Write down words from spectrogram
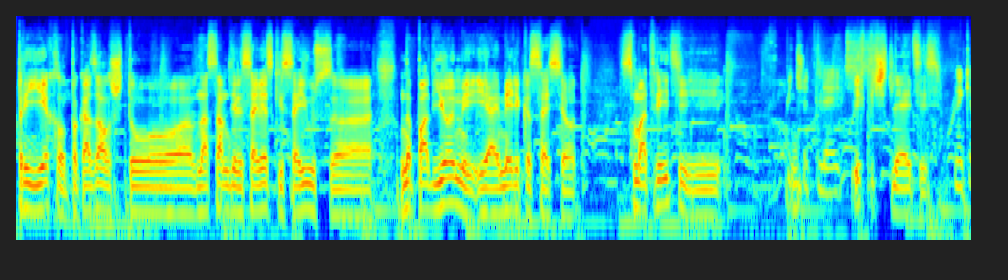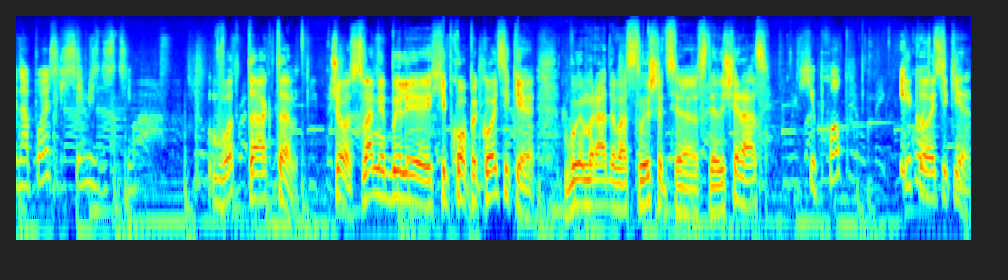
приехал, показал, что на самом деле Советский Союз э, на подъеме и Америка сосет. Смотрите и, и Впечатляйтесь. впечатляйтесь. На кинопоиске 7 из 10. Вот так-то. Че, с вами были хип-хоп и котики. Будем рады вас слышать э, в следующий раз. Хип-хоп и, И котики.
